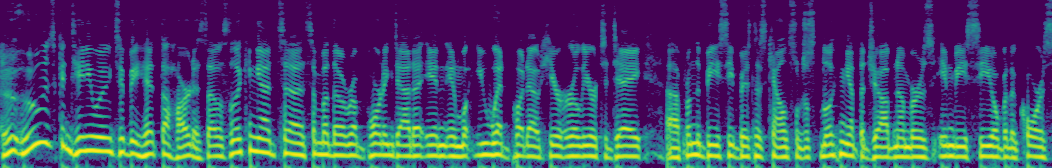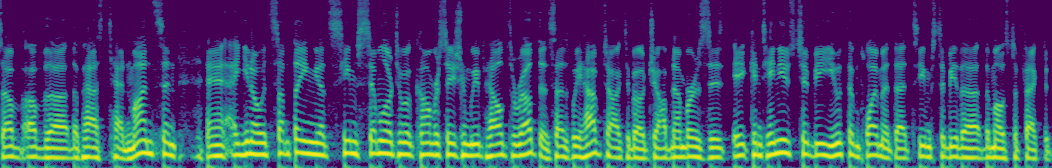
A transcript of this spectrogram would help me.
Who, who's continuing to be hit the hardest? I was looking at uh, some of the reporting data in, in what you had put out here earlier today uh, from the BC Business Council, just looking at the job numbers in BC over the course of, of the, the past 10 months. And, and, you know, it's something that seems similar to a conversation we've held throughout this, as we have talked about job numbers. Is it continues to be youth employment that seems to be the, the most affected.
